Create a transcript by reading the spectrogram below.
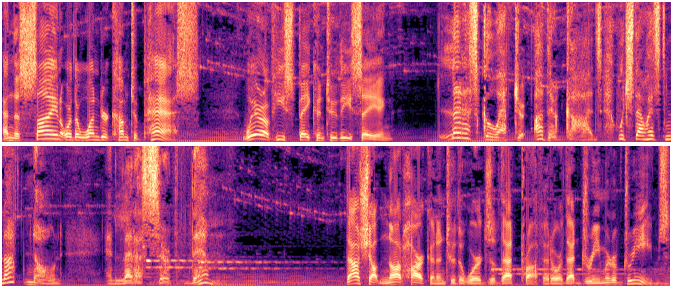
and the sign or the wonder come to pass, whereof he spake unto thee, saying, Let us go after other gods which thou hast not known, and let us serve them. Thou shalt not hearken unto the words of that prophet or that dreamer of dreams.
